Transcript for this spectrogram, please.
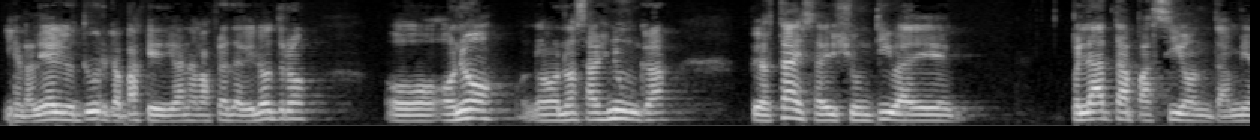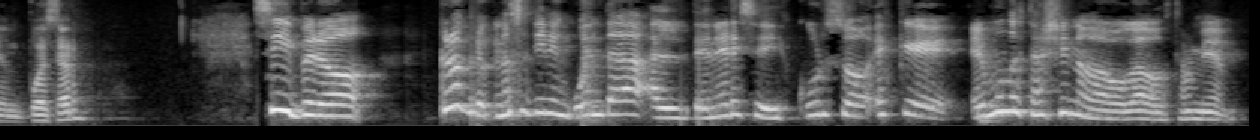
y en realidad el youtuber capaz que gana más plata que el otro, o, o no, no, no sabes nunca, pero está esa disyuntiva de plata, pasión también, ¿puede ser? Sí, pero creo que lo que no se tiene en cuenta al tener ese discurso es que el mundo está lleno de abogados también.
